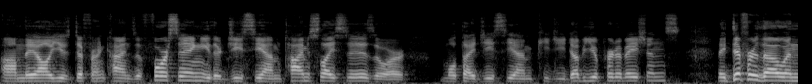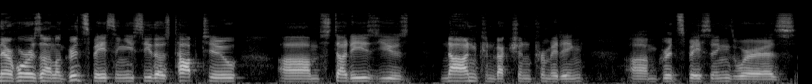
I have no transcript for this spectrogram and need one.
Um, they all use different kinds of forcing, either GCM time slices or multi-GCM PGW perturbations. They differ, though, in their horizontal grid spacing. You see those top two um, studies use non-convection permitting um, grid spacings, whereas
